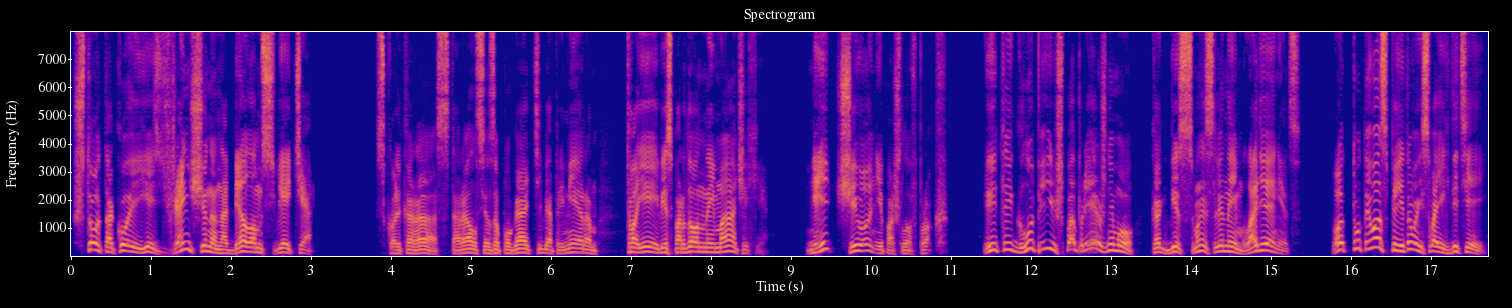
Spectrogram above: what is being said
что такое есть женщина на белом свете? Сколько раз старался запугать тебя примером твоей беспардонной мачехи? Ничего не пошло впрок. И ты глупишь по-прежнему, как бессмысленный младенец. Вот тут и воспитывай своих детей.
